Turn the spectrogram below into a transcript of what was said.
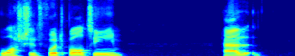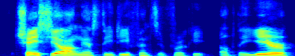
the Washington football team had Chase Young as the defensive rookie of the year.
